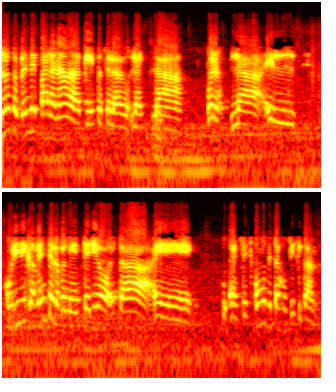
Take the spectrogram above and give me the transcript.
nos sorprende para nada que esto sea la, bueno, la, el, jurídicamente lo que el ministerio está, eh, cómo se está justificando.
